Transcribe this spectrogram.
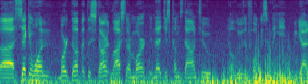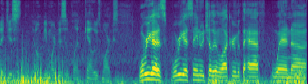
Uh, second one marked up at the start, lost our mark, and that just comes down to you know losing focus in the heat. We got to just you know be more disciplined. Can't lose marks. What were you guys What were you guys saying to each other in the locker room at the half when uh,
